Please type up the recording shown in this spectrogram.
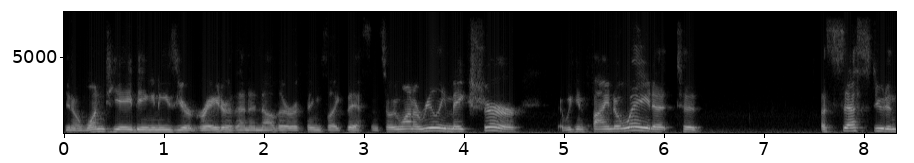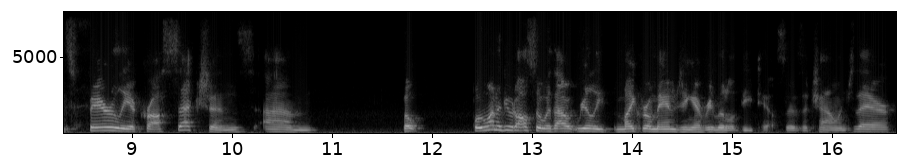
you know one TA being an easier grader than another or things like this. And so we want to really make sure that we can find a way to, to assess students fairly across sections, um, but, but we want to do it also without really micromanaging every little detail. So there's a challenge there.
